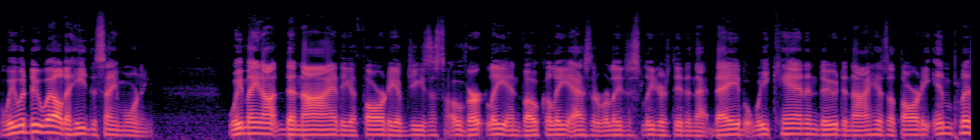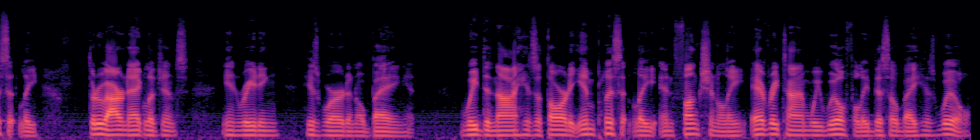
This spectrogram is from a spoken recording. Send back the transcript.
We would do well to heed the same warning. We may not deny the authority of Jesus overtly and vocally as the religious leaders did in that day, but we can and do deny his authority implicitly through our negligence in reading his word and obeying it we deny his authority implicitly and functionally every time we willfully disobey his will,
